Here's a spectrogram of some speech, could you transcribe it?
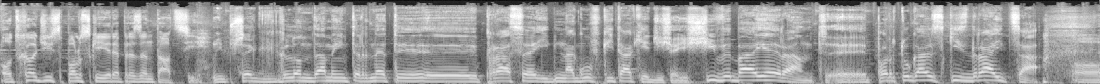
odchodzi z polskiej reprezentacji. I przeglądamy internety, y, prasę i nagłówki takie dzisiaj. Siwy bajerant, y, portugalski zdrajca. O,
